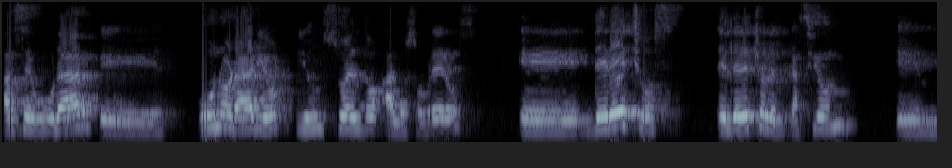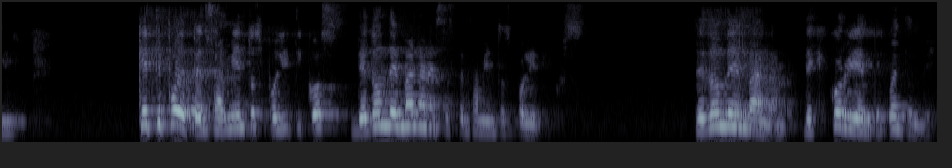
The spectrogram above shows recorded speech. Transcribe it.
asegurar eh, un horario y un sueldo a los obreros, eh, derechos, el derecho a la educación, eh, ¿Qué tipo de pensamientos políticos, de dónde emanan esos pensamientos políticos? ¿De dónde emanan? ¿De qué corriente? Cuéntenme.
